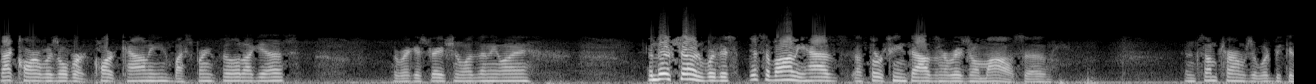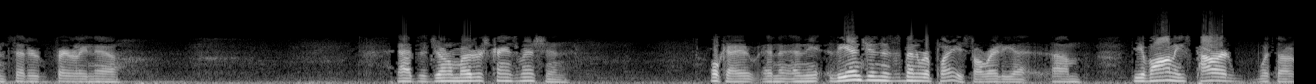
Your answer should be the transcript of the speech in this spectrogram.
That car was over at Clark County by Springfield, I guess. The registration was anyway. And they're showing where this this Avanti has a 13,000 original miles, so in some terms it would be considered fairly new. It has a General Motors transmission. Okay, and and the the engine has been replaced already. Um, the Avanti's powered with a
